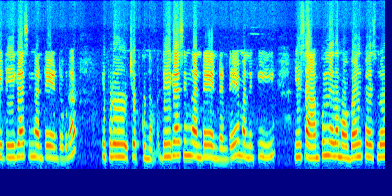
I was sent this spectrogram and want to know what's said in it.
ఈ డీగ్యాసింగ్ అంటే ఏంటో కూడా ఇప్పుడు చెప్పుకుందాం. డీగ్యాసింగ్ అంటే ఏంటంటే మనకి ఈ శాంపుల్ లేదా మొబైల్ ఫేజ్లో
